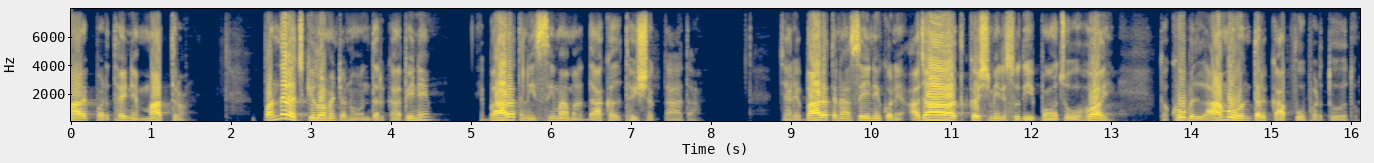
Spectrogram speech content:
માર્ગ પર થઈને માત્ર પંદર જ કિલોમીટરનું અંતર કાપીને ભારતની સીમામાં દાખલ થઈ શકતા હતા. જ્યારે ભારતના સૈનિકોને આઝાદ કાશ્મીર સુધી પહોંચવું હોય તો ખૂબ લાંબુ અંતર કાપવું પડતું હતું.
